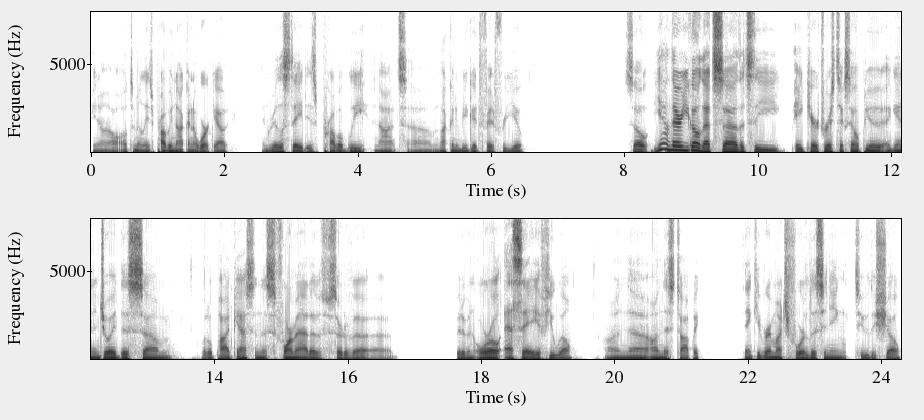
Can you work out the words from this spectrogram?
you know ultimately it's probably not going to work out, and real estate is probably not um, not going to be a good fit for you. So yeah, there you go. That's uh, that's the eight characteristics. I hope you again enjoyed this um, little podcast in this format of sort of a, a bit of an oral essay, if you will, on uh, on this topic. Thank you very much for listening to the show.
